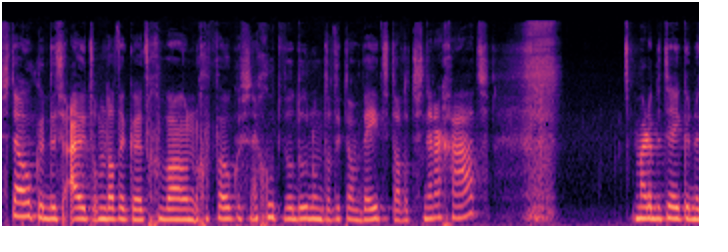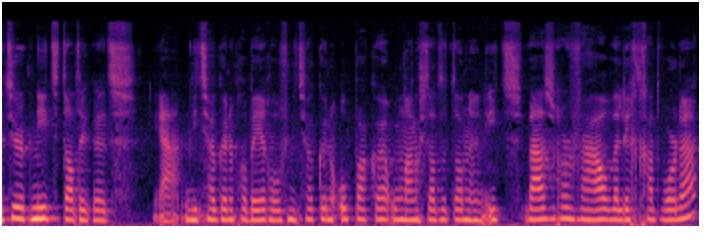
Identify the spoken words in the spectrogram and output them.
stel ik het dus uit omdat ik het gewoon gefocust en goed wil doen, omdat ik dan weet dat het sneller gaat. Maar dat betekent natuurlijk niet dat ik het ja, niet zou kunnen proberen of niet zou kunnen oppakken, ondanks dat het dan een iets waziger verhaal wellicht gaat worden.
